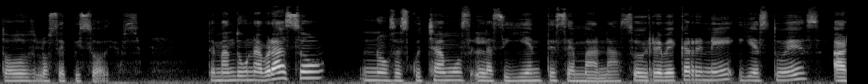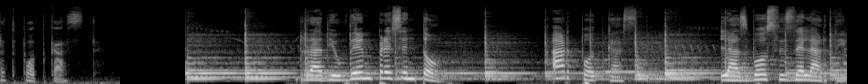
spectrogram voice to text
todos los episodios. Te mando un abrazo, nos escuchamos la siguiente semana. Soy Rebeca René y esto es Art Podcast. Radio UDEM presentó Art Podcast, Las Voces del Arte.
